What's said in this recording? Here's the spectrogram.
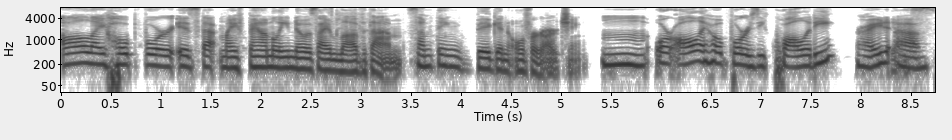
all I hope for is that my family knows I love them. Something big and overarching. Mm, or all I hope for is equality, right? Um, Yes.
